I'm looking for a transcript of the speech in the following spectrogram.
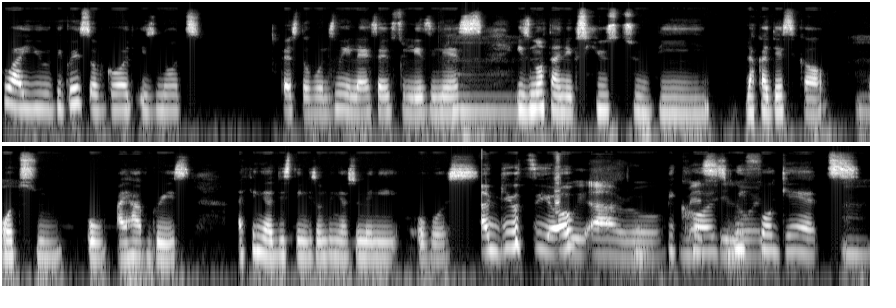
Who are you? The grace of God is not, first of all, it's not a license to laziness. Mm. It's not an excuse to be lackadaisical or to, oh, I have grace. I think that this thing is something that so many of us are guilty of we are oh, because mercy, we Lord. forget. Mm.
